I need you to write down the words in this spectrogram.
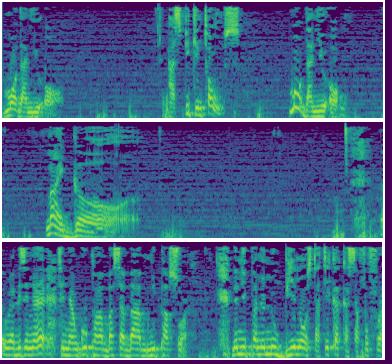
more than you all. I speak in tongues more than you all. My God. awurade sɛ nyankopɔn abasa baa nipa so a na nipa no no bie na ɔstate ka kasa foforɔ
